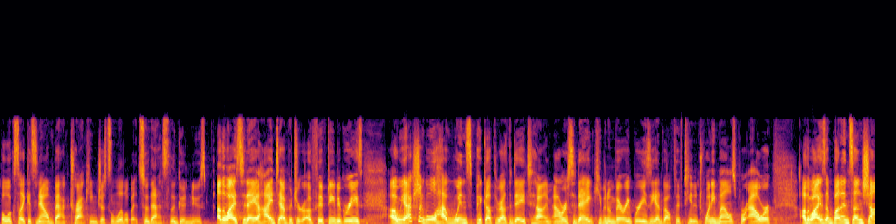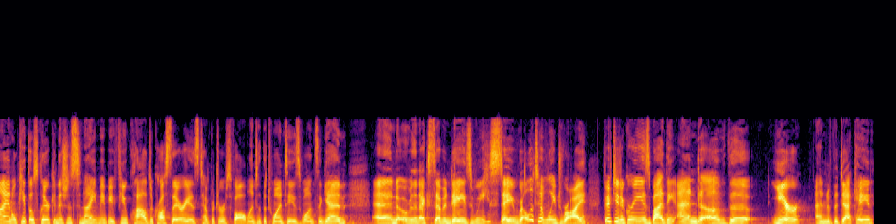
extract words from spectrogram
but looks like it's now backtracking just a little bit. So that's the good news. Otherwise, today, a high temperature of 50 degrees. Uh, we actually will have winds pick up throughout the daytime um, hours today, keeping them very breezy at about 15 to 20 miles per hour. Otherwise, abundant sunshine will keep those clear conditions tonight. Maybe a few clouds across the area as temperatures fall into the 20s once again. And over the next seven days, we stay relatively dry. 50 degrees by the end of the year, end of the decade.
